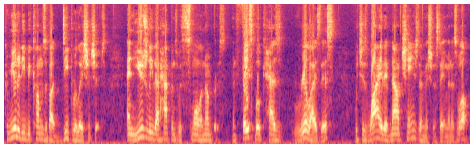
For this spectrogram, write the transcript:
community becomes about deep relationships. And usually that happens with smaller numbers. And Facebook has realized this, which is why they've now changed their mission statement as well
